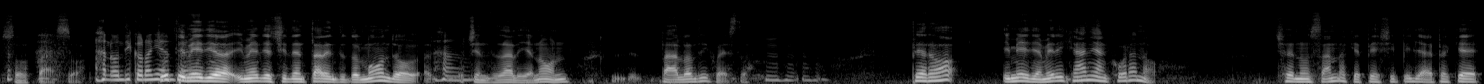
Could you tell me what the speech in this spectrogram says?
sorpasso. Ah, non dicono niente? Tutti i media, i media, occidentali in tutto il mondo, ah. occidentali e non, parlano di questo. Mm-hmm, mm-hmm. Però i media americani ancora no. Cioè non sanno che pesci pigliare, perché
